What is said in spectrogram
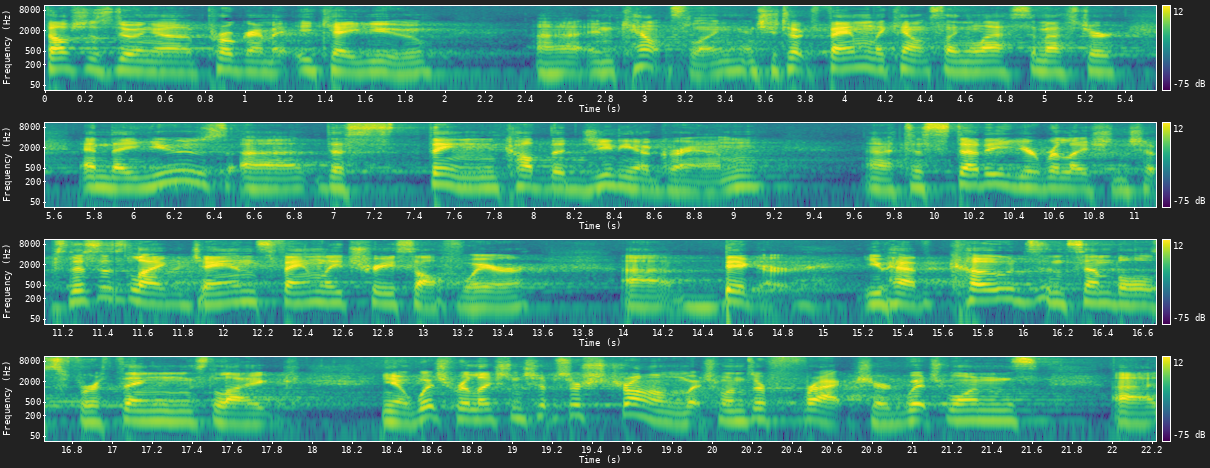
Felsha's doing a program at EKU uh, in counseling, and she took family counseling last semester, and they use uh, this thing called the genogram uh, to study your relationships. This is like Jan's family tree software uh, bigger. You have codes and symbols for things like, you know, which relationships are strong, which ones are fractured, which ones uh,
